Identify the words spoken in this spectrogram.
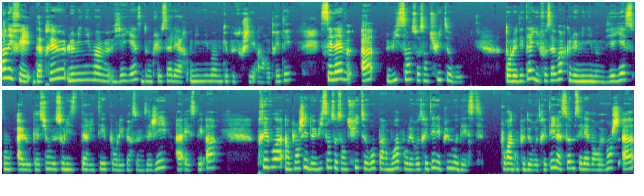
En effet, d'après eux, le minimum vieillesse, donc le salaire minimum que peut toucher un retraité, s'élève à 868 euros. Dans le détail, il faut savoir que le minimum vieillesse ou allocation de solidarité pour les personnes âgées, ASPA, prévoit un plancher de 868 euros par mois pour les retraités les plus modestes. Pour un couple de retraités, la somme s'élève en revanche à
